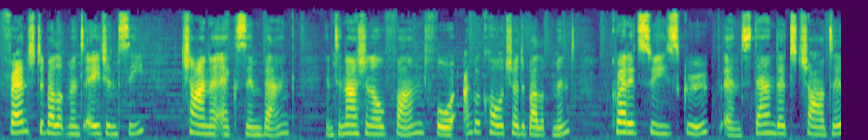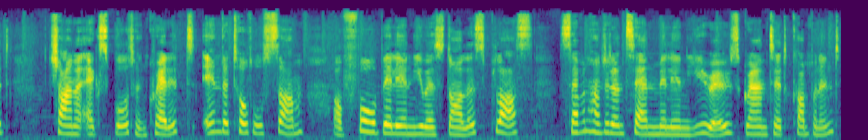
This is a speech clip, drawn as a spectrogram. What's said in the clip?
French Development Agency, China Exim Bank, International Fund for Agriculture Development, Credit Suisse Group, and Standard Chartered China Export and Credit in the total sum of 4 billion US dollars plus 710 million euros granted component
